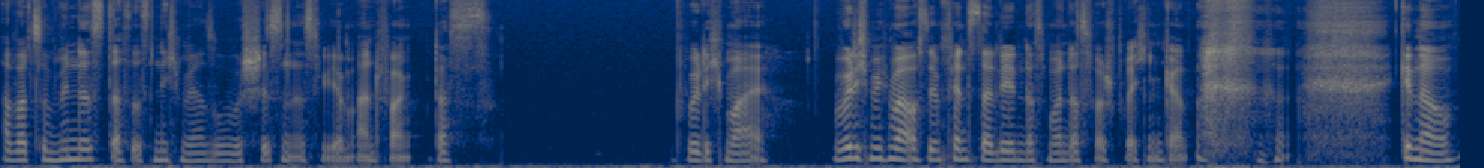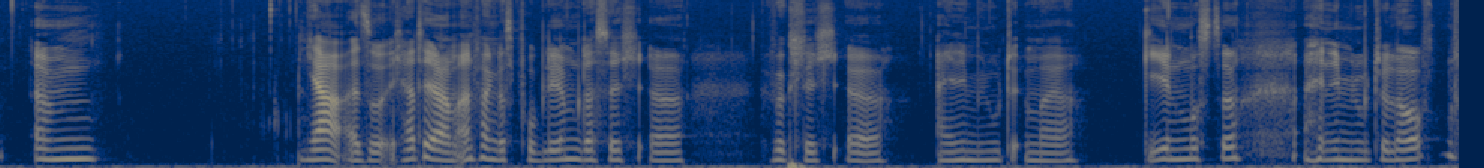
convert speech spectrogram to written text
aber zumindest, dass es nicht mehr so beschissen ist wie am Anfang. Das würde ich mal würde ich mich mal aus dem Fenster lehnen, dass man das versprechen kann. genau. Ähm, ja, also ich hatte ja am Anfang das Problem, dass ich äh, wirklich äh, eine Minute immer gehen musste, eine Minute laufen.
